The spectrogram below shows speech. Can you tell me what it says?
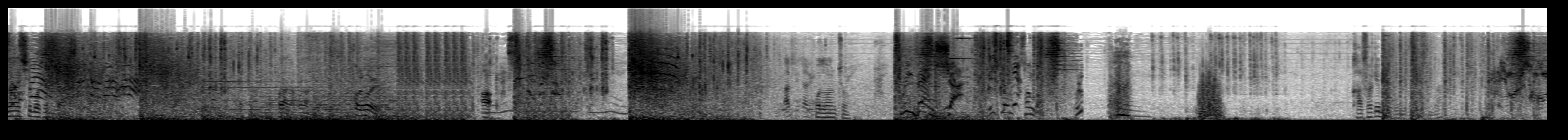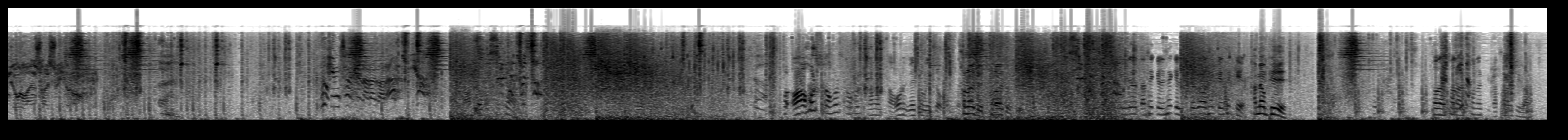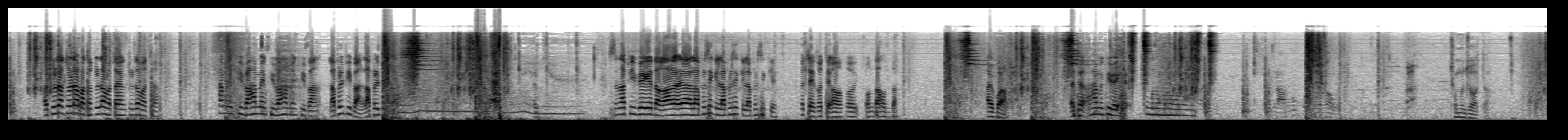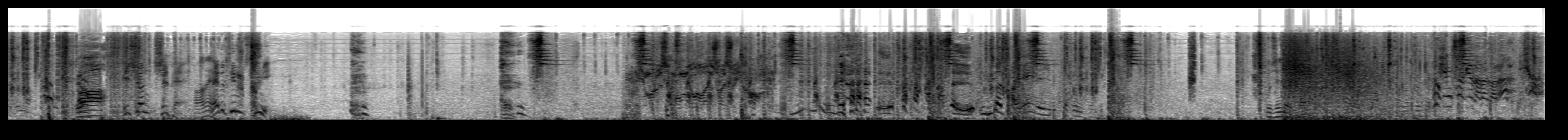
선한 15세입니다. 호나다, 호나. 홀, 홀. 어. 낚시 자리. 보도 오른쪽. 리벤지 샷 미션 성공 가석의 명분이 나왔습니다. 투척! 아, 홀스나, 홀스나, 홀스나, 홀스나. 오른, 왼쪽, 왼쪽. 터널드 터널드 이겼다, 새끼, 새끼, 저거, 새끼, 새끼. 한명 피. 터널, 터널, 터널 피바, 터널 피바. 아, 둘 다, 둘 다 맞다, 둘 다 맞다, 형, 둘 다 맞다. 한 명 피바, 한 명 피바, 한 명 피바. 라플 피바, 라플 피바. 스나 피백에다가, 야, 라플 새끼, 라플 새끼, 라플 새끼. 그때, 그때, 어, 거 온다, 온다. 아이, 뭐야. 야, 저, 한명 피백, 후문. 안 먹고 내려가고. 전문 좋았다. 야, 미션 실패 잘하네. 레드팀 승리 임무를 성공적으로 완수할 수 있도록 우리가 장애인의 이름 적고 있어. 우진이었다. 힘차게 날아가라! 야!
